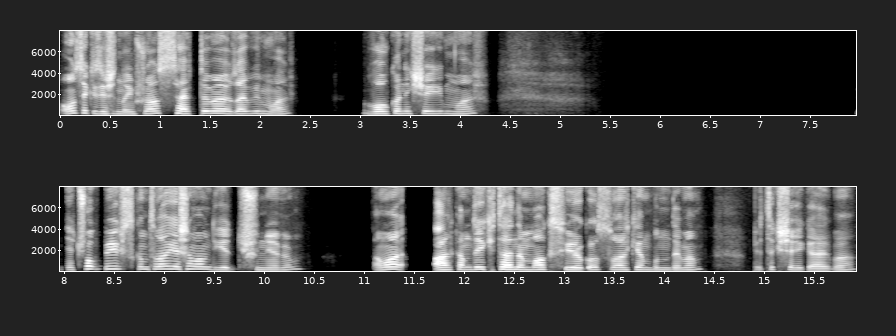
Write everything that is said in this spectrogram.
18 yaşındayım şu an. Sertleme özelliğim var. Volkanik şeyim var. Ya çok büyük sıkıntılar yaşamam diye düşünüyorum. Ama arkamda iki tane Max Hugos varken bunu demem. Bir tık şey galiba.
